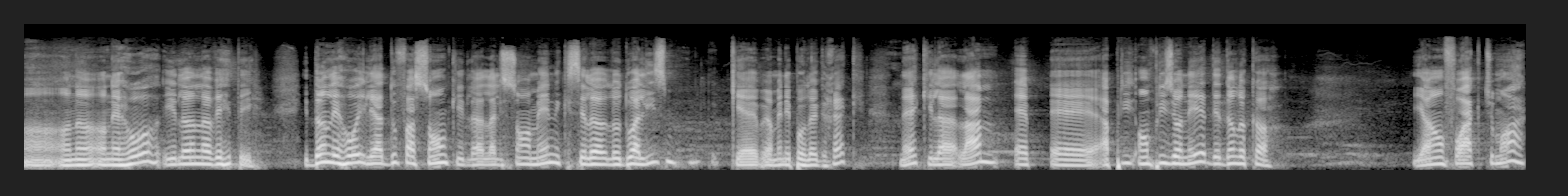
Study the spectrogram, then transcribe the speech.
un, héros et la vérité. Et dans l'héros, il y a deux façons que la, la leçon amène, c'est le, le, dualisme qui est amené pour le grec, né, que l'âme est, emprisonnée dans le corps. Il a que tu meurs,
